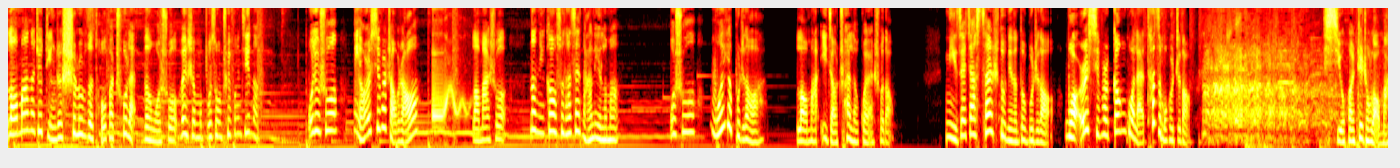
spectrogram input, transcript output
老妈呢就顶着湿漉漉的头发出来问我说为什么不送吹风机呢？我就说你儿媳妇找不着啊，老妈说那你告诉她在哪里了吗？我说我也不知道啊，老妈一脚踹了过来，说道：“你在家三十多年了都不知道，我儿媳妇刚过来，她怎么会知道？喜欢这种老妈。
